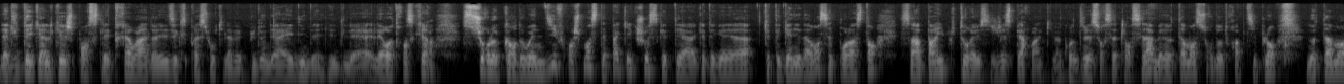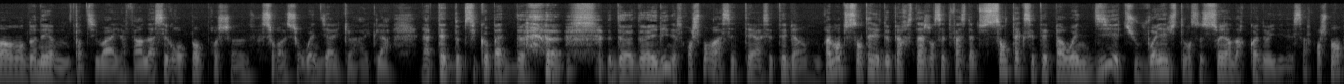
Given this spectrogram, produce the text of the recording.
Il a dû décalquer, je pense, les traits, voilà, les expressions qu'il avait pu donner à Ellie, les, les, retranscrire sur le corps de Wendy. Franchement, c'était pas quelque chose qui était, gagné, qui était gagné d'avance. Et pour l'instant, c'est un pari plutôt réussi. J'espère voilà, qu'il va continuer sur cette lancée-là, mais notamment sur deux trois petits plans, notamment à un moment donné, hum, quand il, voilà, il a fait un assez gros plan proche euh, sur, Wendy avec, avec la, la tête de psychopathe de, de, de Et franchement, c'était, c'était bien. Vraiment, tu sentais les deux personnages dans cette phase-là. Tu sentais que c'était pas Wendy et tu voyais justement ce sourire narquois de Aileen. Et ça, franchement,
